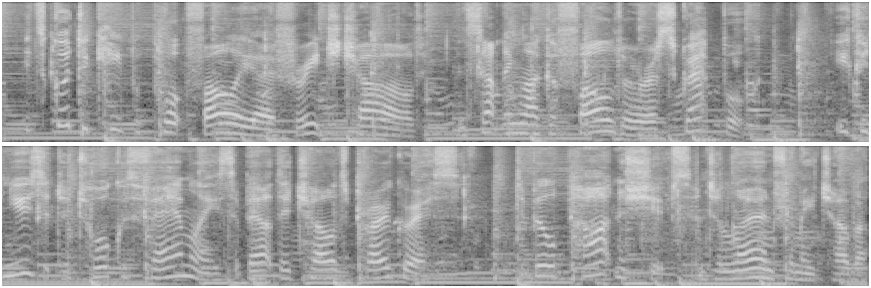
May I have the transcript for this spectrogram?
It's good to keep a portfolio for each child in something like a folder or a scrapbook. You can use it to talk with families about their child's progress, to build partnerships and to learn from each other.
